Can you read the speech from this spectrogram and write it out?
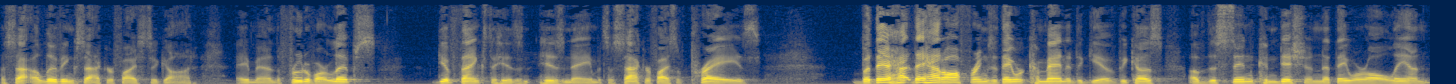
a, sa- a living sacrifice to God. Amen. The fruit of our lips give thanks to His, His name. It's a sacrifice of praise. But they had, they had offerings that they were commanded to give because of the sin condition that they were all in.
